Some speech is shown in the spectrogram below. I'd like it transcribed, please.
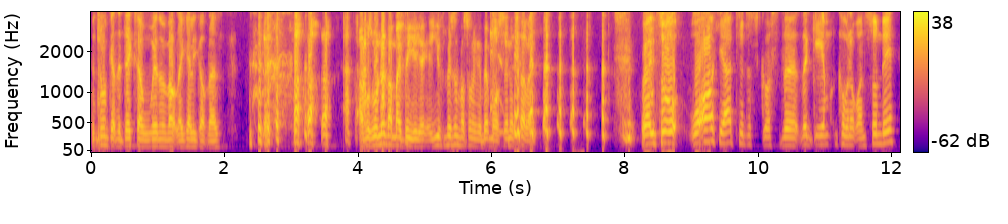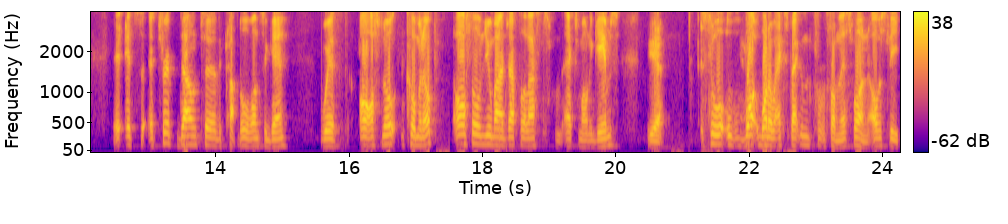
They don't get the dicks out with them about like helicopters. I was wondering if that might be a euphemism for something a bit more sinister, like. Right, so we are all here to discuss the, the game coming up on Sunday. It, it's a trip down to the capital once again with Arsenal coming up. Arsenal new manager for the last X amount of games. Yeah. So what what are we expecting fr- from this one? Obviously,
